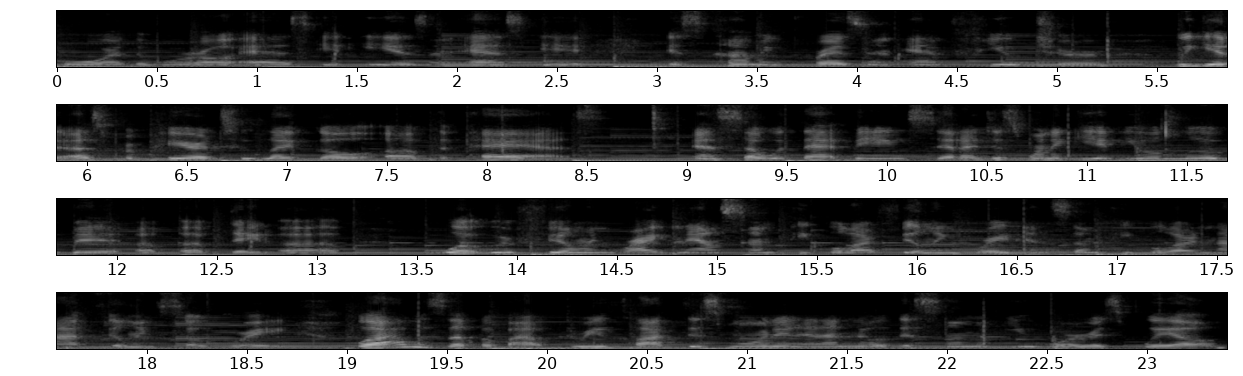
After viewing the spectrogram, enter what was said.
for the world as it is and as it is coming present and future. We get us prepared to let go of the past. And so, with that being said, I just want to give you a little bit of update of what we're feeling right now. Some people are feeling great, and some people are not feeling so great. Well, I was up about three o'clock this morning, and I know that some of you were as well,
